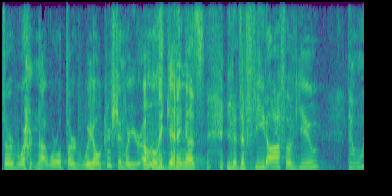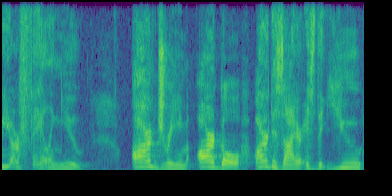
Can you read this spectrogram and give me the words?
third world, not world, third wheel Christian, where you're only getting us you know, to feed off of you, then we are failing you. Our dream, our goal, our desire is that you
